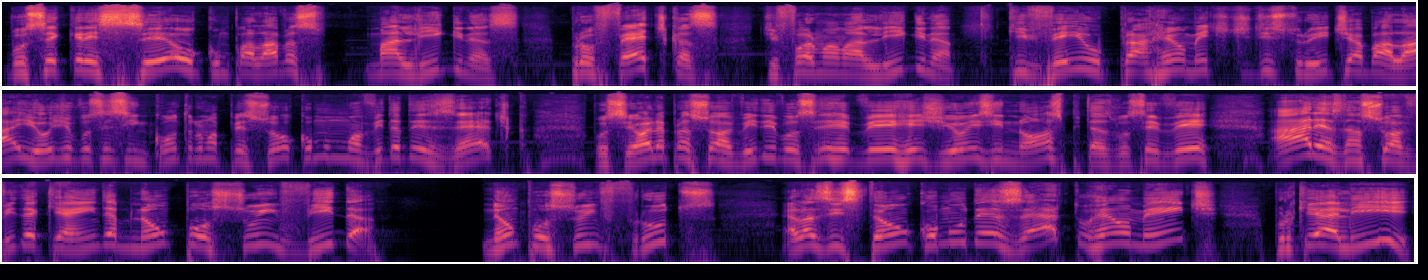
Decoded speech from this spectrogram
você cresceu com palavras malignas, proféticas de forma maligna, que veio para realmente te destruir, te abalar, e hoje você se encontra numa pessoa como uma vida desértica. Você olha para sua vida e você vê regiões inóspitas, você vê áreas na sua vida que ainda não possuem vida não possuem frutos, elas estão como o deserto realmente, porque ali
